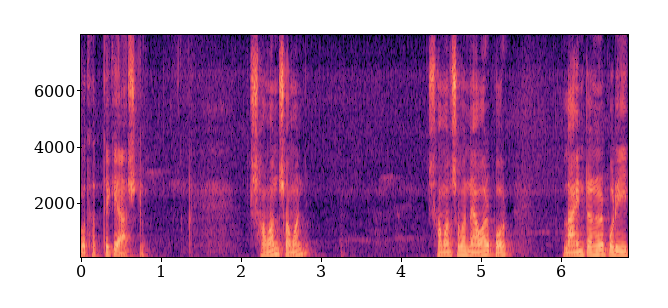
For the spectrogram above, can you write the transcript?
কোথার থেকে আসলো। সমান সমান সমান সমান নেওয়ার পর লাইন টানার পরে এই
